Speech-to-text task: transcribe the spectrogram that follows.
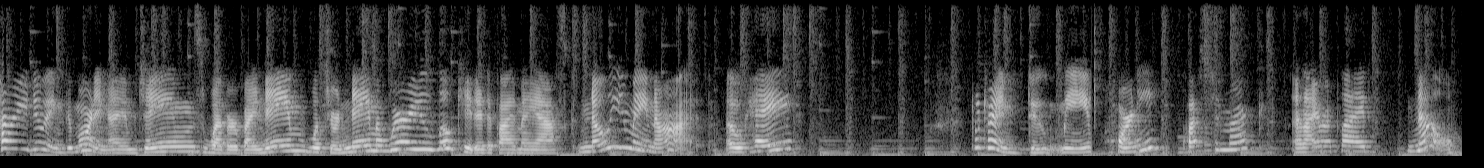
How are you doing? Good morning. I am James Weber by name. What's your name and where are you located if I may ask? No, you may not, okay? Don't try and dupe me. Horny? Question mark? And I replied, no.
